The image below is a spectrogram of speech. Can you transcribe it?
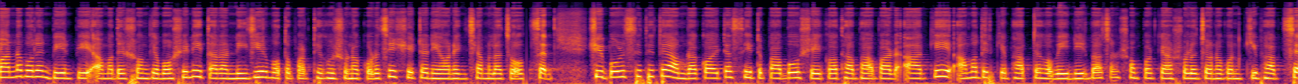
মান্না বলেন, বিএনপি আমাদের সঙ্গে বসেনি, তারা নিজের মতো প্রার্থী ঘোষণা করেছে, সেটা নিয়ে অনেক ঝামেলা চলছে। সেই পরিস্থিতিতে আমরা কয়টা সিট পাবো, সেই কথা ভাবার আগে আমাদেরকে ভাবতে হবে, এই নির্বাচন সম্পর্কে আসলে জনগণ কি ভাবছে।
